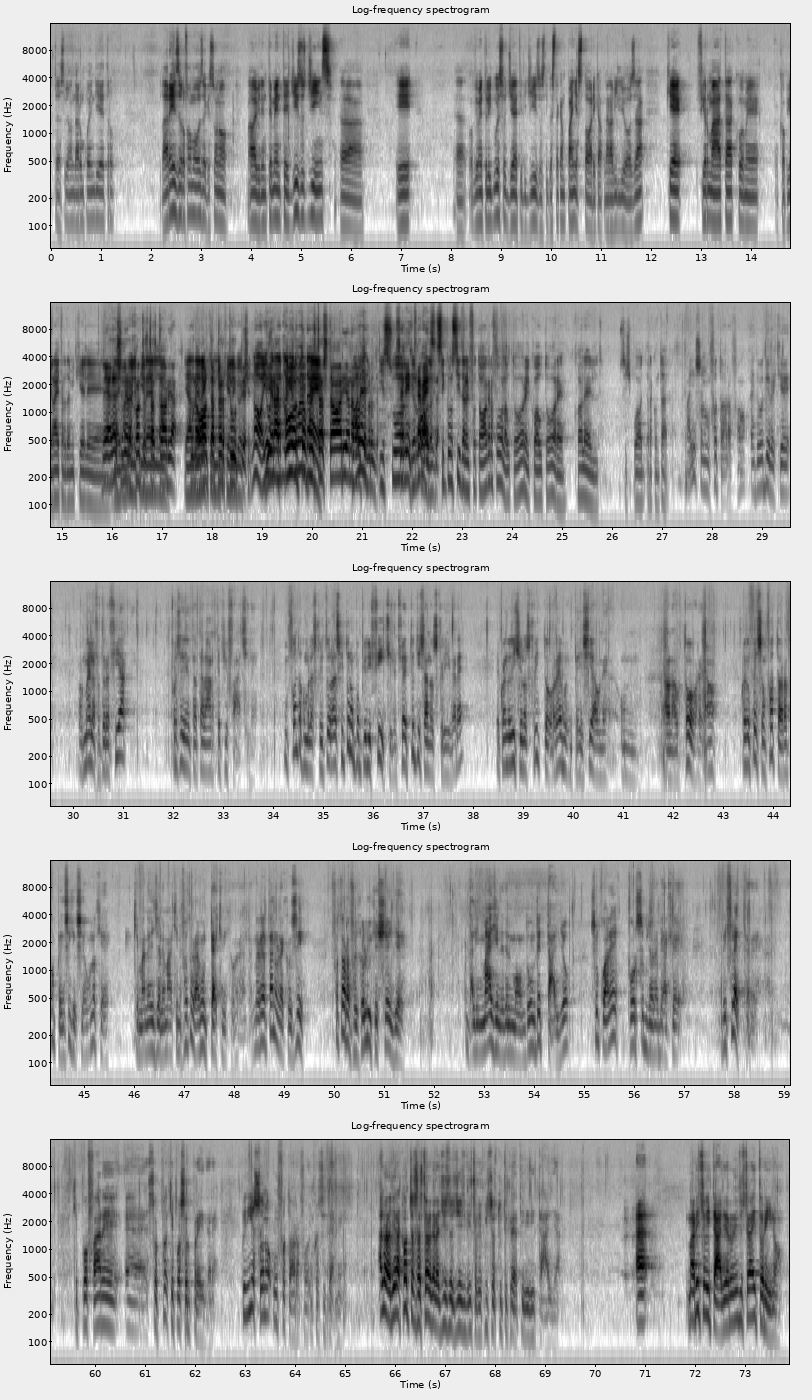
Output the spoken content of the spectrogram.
adesso dobbiamo andare un po' indietro, la resero famosa che sono no, evidentemente Jesus Jeans uh, e uh, ovviamente i due soggetti di Jesus di questa campagna storica meravigliosa che è firmata come copywriter da Michele Beh, adesso vi racconto questa storia una volta per tutte. No, io vi racconto questa storia una volta per tutte. il suo il ruolo? si considera il fotografo, l'autore, il coautore? Qual è il se ci può raccontare. Ma io sono un fotografo e devo dire che ormai la fotografia forse è diventata l'arte più facile. In fondo come la scrittura, la scrittura è un po' più difficile, cioè tutti sanno scrivere e quando dici uno scrittore pensi a un, un, a un autore, no? Quando pensi a un fotografo pensi che sia uno che, che maneggia le macchine fotografiche, un tecnico in realtà, ma in realtà non è così. Il fotografo è colui che sceglie dall'immagine del mondo un dettaglio sul quale forse bisognerebbe anche riflettere, che può, fare, eh, che può sorprendere. Quindi io sono un fotografo in questi termini. Allora vi racconto questa storia della Jesus Jesus, visto che qui sono tutti creativi d'Italia. Eh, Maurizio Vitali era un industriale di Torino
